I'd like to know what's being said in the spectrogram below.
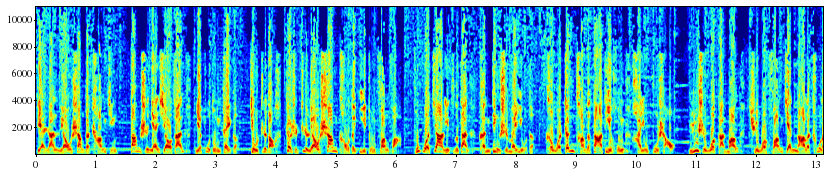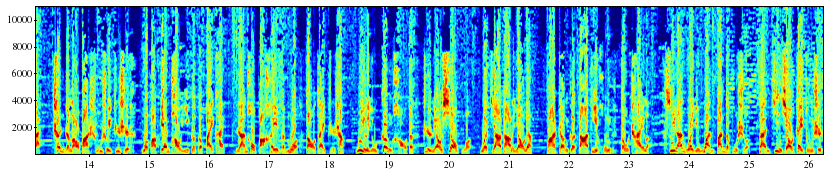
点燃疗伤的场景。当时年小，咱也不懂这个，就知道这是治疗伤口的一种方法。不过家里子弹肯定是没有的，可我珍藏的大地红还有不少。于是我赶忙去我房间拿了出来，趁着老爸熟睡之时，我把鞭炮一个个掰开，然后把黑粉末倒在纸上。为了有更好的治疗效果，我加大了药量，把整个大地红都拆了。虽然我有万般的不舍，但尽孝这种事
